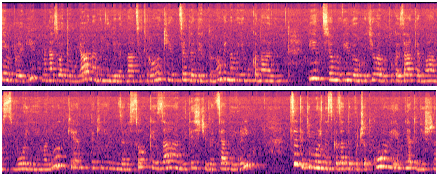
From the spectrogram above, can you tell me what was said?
Всім привіт! Мене звати Уляна, мені 19 років. Це для тих, хто новий на моєму каналі. І в цьому відео хотіла би показати вам свої малюнки, такі зарисовки за 2020 рік. Це такі, можна сказати, початкові. Я тоді ще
